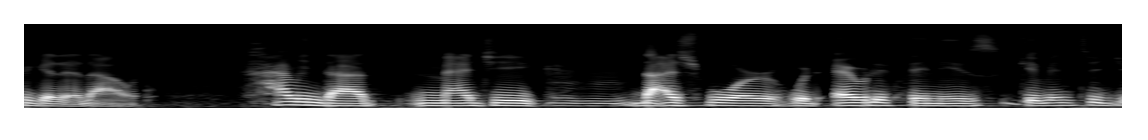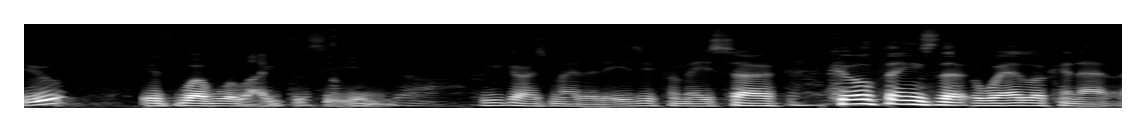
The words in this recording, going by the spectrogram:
figure it out. Having that magic mm -hmm. dashboard with everything is given to you is what we like to see. In. You guys made it easy for me. So cool things that we're looking at,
